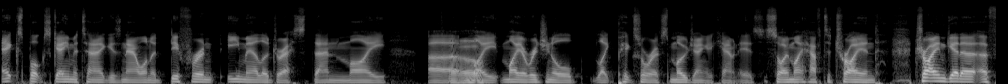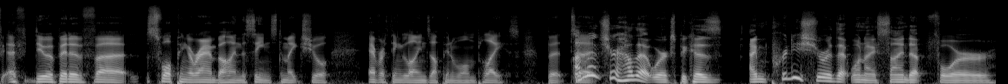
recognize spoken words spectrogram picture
Xbox gamer tag is now on a different email address than my uh, Oh. my my original like Pixel Riffs Mojang account is. So I might have to try and try and get a do a bit of uh, swapping around behind the scenes to make sure everything lines up in one place. But uh, I'm not sure how that works because I'm pretty sure that when I signed up for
